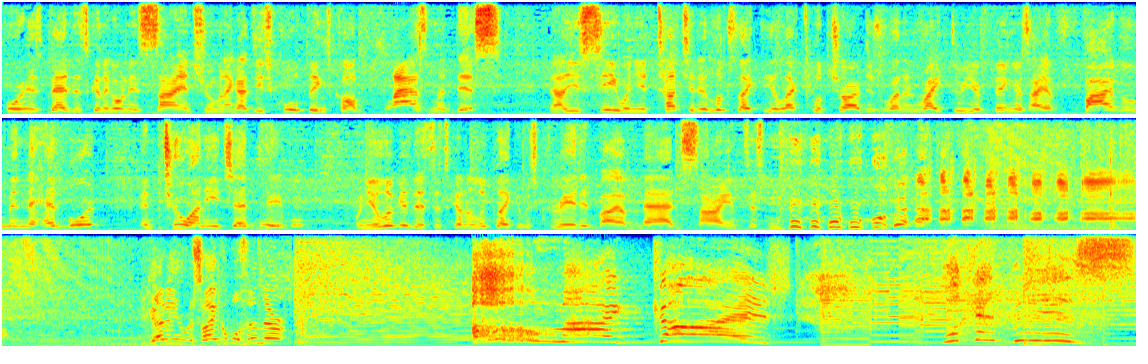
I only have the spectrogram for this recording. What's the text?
for his bed that's going to go in his science room, and I got these cool things called plasma discs. Now, you see, when you touch it, it looks like the electrical charge is running right through your fingers. I have five of them in the headboard and two on each end table. When you look at this, it's going to look like it was created by a mad scientist. You got any recyclables in there? Oh my gosh! Look at this!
